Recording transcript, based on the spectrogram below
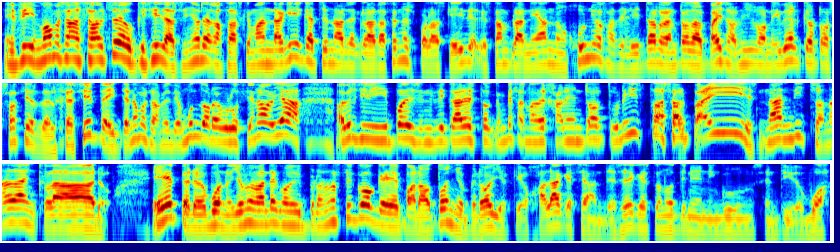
En fin, vamos al salseo, Kisida, el señor de gafas que manda aquí, que ha hecho unas declaraciones por las que dice que están planeando en junio facilitar la entrada al país al mismo nivel que otros socios del G7. Y tenemos a medio mundo revolucionado ya. A ver si puede significar esto que empiezan a dejar entrar turistas al país. No han dicho nada en claro, eh. Pero bueno, yo me mantengo mi pronóstico que para otoño, pero oye, que ojalá que sea antes, eh, que esto no tiene ningún sentido. Buah,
